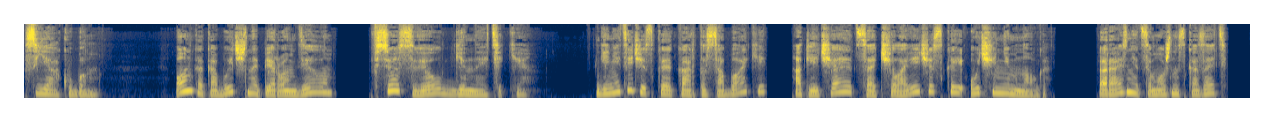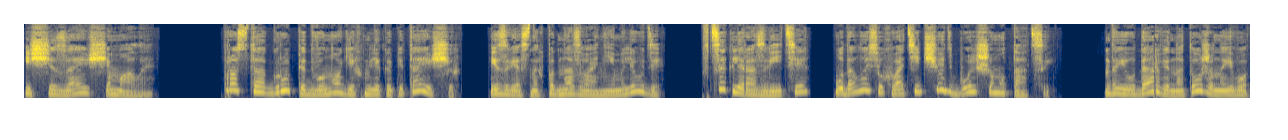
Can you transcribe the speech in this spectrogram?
с Якубом. Он, как обычно, первым делом все свел к генетике. Генетическая карта собаки отличается от человеческой очень немного. Разница, можно сказать, исчезающе малая. Просто группе двуногих млекопитающих, известных под названием люди, в цикле развития удалось ухватить чуть больше мутаций. Да и у Дарвина тоже на его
